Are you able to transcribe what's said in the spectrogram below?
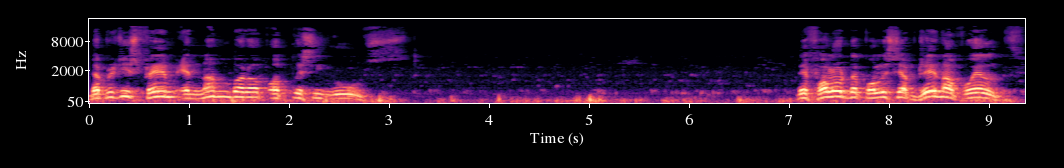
The British framed a number of oppressive rules. They followed the policy of drain of wealth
